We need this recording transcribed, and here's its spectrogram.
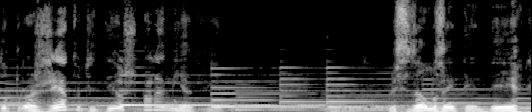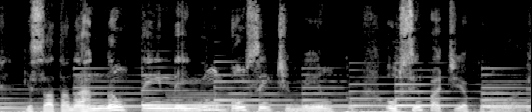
do projeto de Deus para a minha vida. Precisamos entender que Satanás não tem nenhum bom sentimento ou simpatia por nós.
